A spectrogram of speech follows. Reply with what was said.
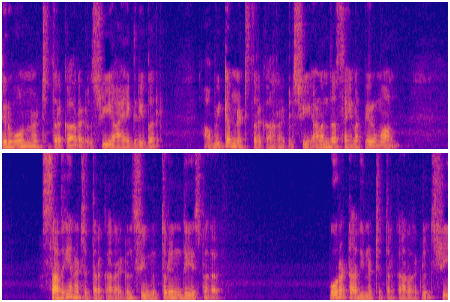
திருவோண நட்சத்திரக்காரர்கள் ஸ்ரீ அயகிரிவர் அபிட்டம் நட்சத்திரக்காரர்கள் ஸ்ரீ அனந்த சயன பெருமான் சதய நட்சத்திரக்காரர்கள் ஸ்ரீ மித்ரிந்தேஸ்வரர் பூரட்டாதி நட்சத்திரக்காரர்கள் ஸ்ரீ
